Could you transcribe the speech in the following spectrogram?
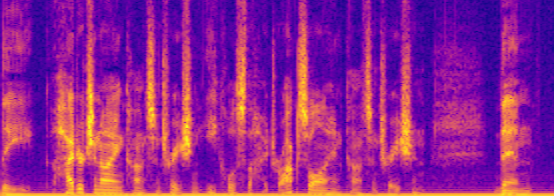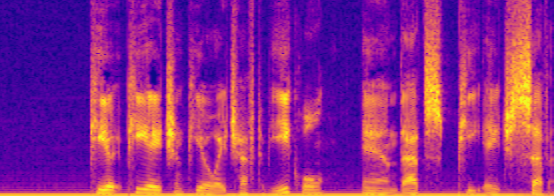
the hydrogen ion concentration equals the hydroxyl ion concentration, then pH and POH have to be equal, and that's pH 7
